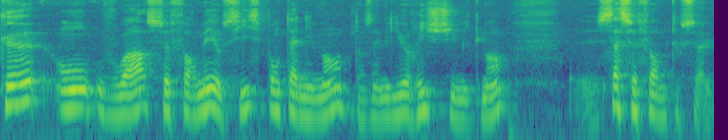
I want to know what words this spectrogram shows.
que on voit se former aussi spontanément dans un milieu riche chimiquement. Euh, ça se forme tout seul.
